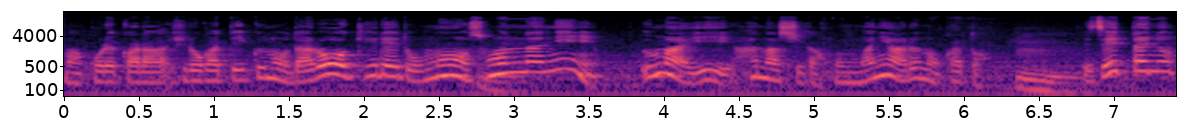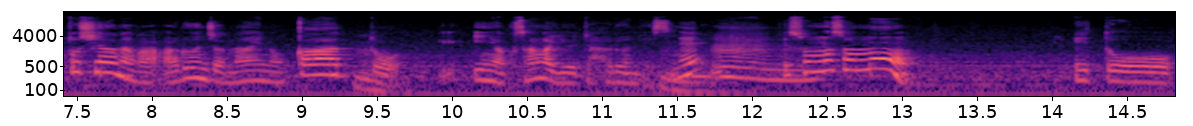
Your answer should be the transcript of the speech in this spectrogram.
まあ、これから広がっていくのだろうけれどもそんなにうまい話がほんまにあるのかと。うん。で絶対に落とし穴があるんじゃないのかと陰薬さんが言うてはるんですね。うん。でそもそも、えっと、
